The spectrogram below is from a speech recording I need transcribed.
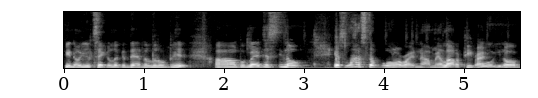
you know, you'll take a look at that in a little bit. Um, but, man, just, you know, it's a lot of stuff going on right now, man. A lot of people, Right. you know,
